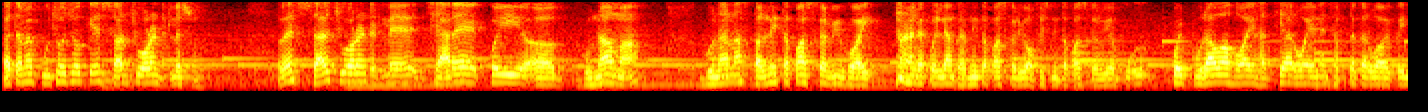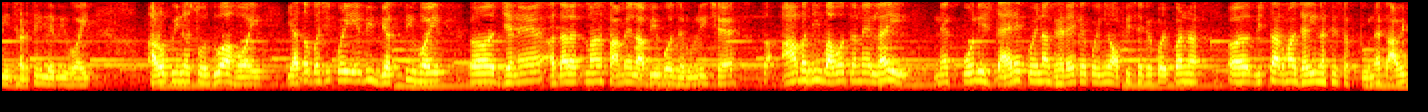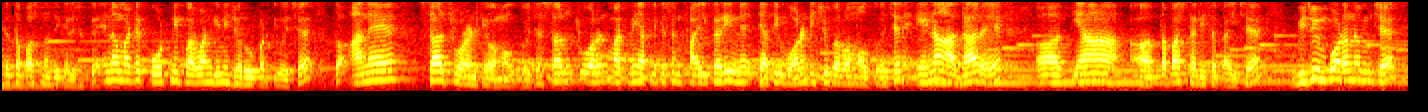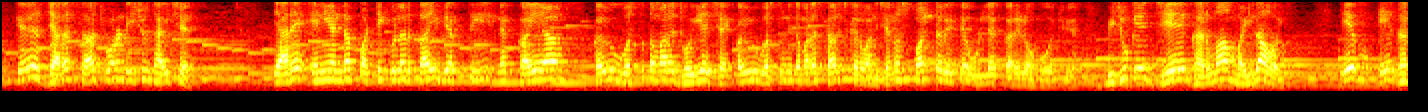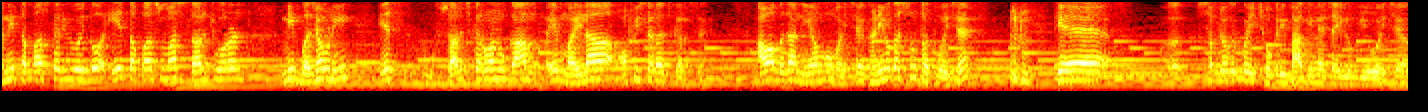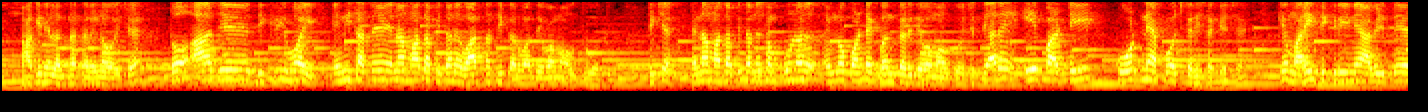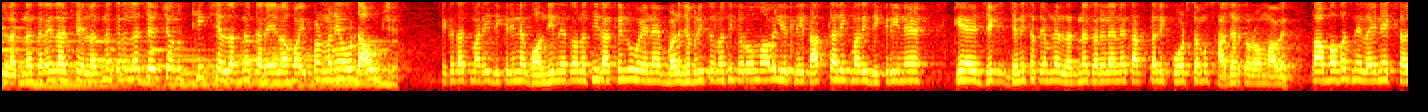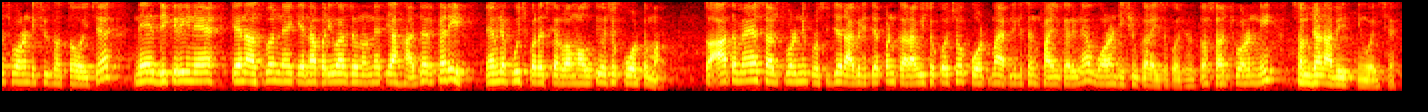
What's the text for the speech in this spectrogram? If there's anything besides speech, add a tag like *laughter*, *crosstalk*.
હવે તમે પૂછો છો કે સર્ચ વોરંટ એટલે શું? હવે સર્ચ વોરંટ એટલે જ્યારે કોઈ ગુનામાં, ગુનાના સ્થળની તપાસ કરવી હોય, *clears throat* એટલે કોઈના ઘરની તપાસ કરવી હોય, ઓફિસની તપાસ કરવી હોય કોઈ પુરાવા હોય, હથિયાર હોય, એને જપ્ત કરવા હોય, કોઈની ઝડપી લેવી હોય આરોપીને શોધવા હોય યા તો પછી કોઈ એવી વ્યક્તિ હોય જેને અદાલતમાં સામે લાવવી બહુ જરૂરી છે. તો આ બધી બાબતોને લઈ ને પોલીસ ડાયરેક્ટ કોઈના ઘરે કે કોઈની ઓફિસે કે કોઈ પણ વિસ્તારમાં જઈ નથી શકતું, ને આવી રીતે તપાસ નથી કરી શકતું. એના માટે કોર્ટની પરવાનગીની જરૂર પડતી હોય છે. તો આને સર્ચ વોરંટ કહેવામાં આવતું હોય છે. સર્ચ વોરંટ માટેની એપ્લિકેશન ફાઇલ કરીને ત્યાંથી વોરંટ ઇસ્યુ કરવામાં આવતું હોય છે અને એના આધારે ત્યાં તપાસ કરી શકાય છે. બીજું ઇમ્પોર્ટન્ટ એમ છે કે જ્યારે સર્ચ વોરંટ ઇસ્યુ થાય છે ત્યારે એની અંદર પર્ટિક્યુલર કઈ વ્યક્તિ ને કયા, કયું વસ્તુ તમારે જોઈએ છે, કયું વસ્તુની તમારે સર્ચ કરવાની છે, એનો સ્પષ્ટ રીતે ઉલ્લેખ કરેલો હોવો જોઈએ. બીજું કે જે ઘરમાં મહિલા હોય, એ એ ઘરની તપાસ કરવી હોય તો એ તપાસમાં સર્ચ વોરંટની બજવણી, એ સર્ચ કરવાનું કામ એ મહિલા ઓફિસર જ કરશે. આવા બધા નિયમો હોય છે. ઘણી વખત શું થતું હોય છે? કે સમજો કે કોઈ છોકરી ભાગીને ચાલ્યું ગયું હોય છે, ભાગીને લગ્ન કરેલા હોય છે, તો આ જે દીકરી હોય, એની સાથે એના માતા પિતાને વાત નથી કરવા દેવામાં આવતું હતું. ઠીક છે? એના માતા પિતાને સંપૂર્ણ એમનો કોન્ટેક્ટ બંધ કરી દેવામાં આવતો હોય છે. ત્યારે એ પાર્ટી કોર્ટને એપ્રોચ કરી શકે છે કે મારી દીકરીને આવી રીતે લગ્ન કરેલા છે, લગ્ન કરેલા છે, ચલો ઠીક છે, લગ્ન કરેલા હોય, પણ મને એવો ડાઉટ છે. કે કદાચ મારી દીકરીને ગોંધીને તો નથી રાખેલું, એને બળજબરી તો નથી કરવામાં આવેલી, એટલે તાત્કાલિક મારી દીકરીને કે જે જેની સાથે એમણે લગ્ન કરેલા એને તાત્કાલિક કોર્ટ સમક્ષ હાજર કરવામાં આવે. તો આ બાબતને લઈને એક સર્ચ વોરંટ ઇસ્યુ થતો હોય છે, ને દીકરીને કે એના હસબન્ડને કે એના પરિવારજનોને ત્યાં હાજર કરી ને એમને પૂછપરછ કરવામાં આવતી હોય છે કોર્ટમાં. તો આ તમે સર્ચ વોરંટની પ્રોસિજર આવી રીતે પણ કરાવી શકો છો, કોર્ટમાં એપ્લિકેશન ફાઇલ કરીને વોરંટ ઇસ્યુ કરાવી શકો છો. તો સર્ચ વોરંટની સમજણ આવી રીતની હોય છે.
